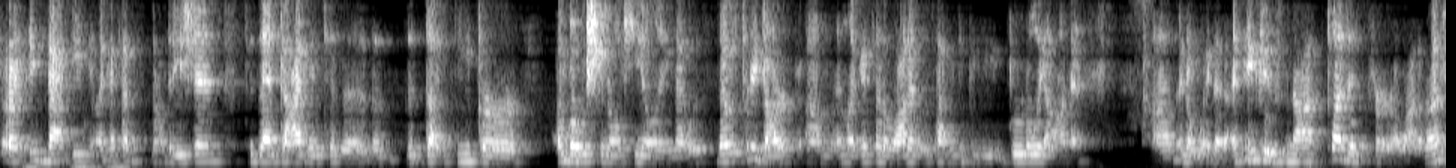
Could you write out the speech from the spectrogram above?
but I think that gave me, like I said, foundation to then dive into the, the, the, the deeper emotional healing that was that was pretty dark. Um, and like I said, a lot of it was having to be brutally honest um, in a way that I think is not pleasant for a lot of us.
